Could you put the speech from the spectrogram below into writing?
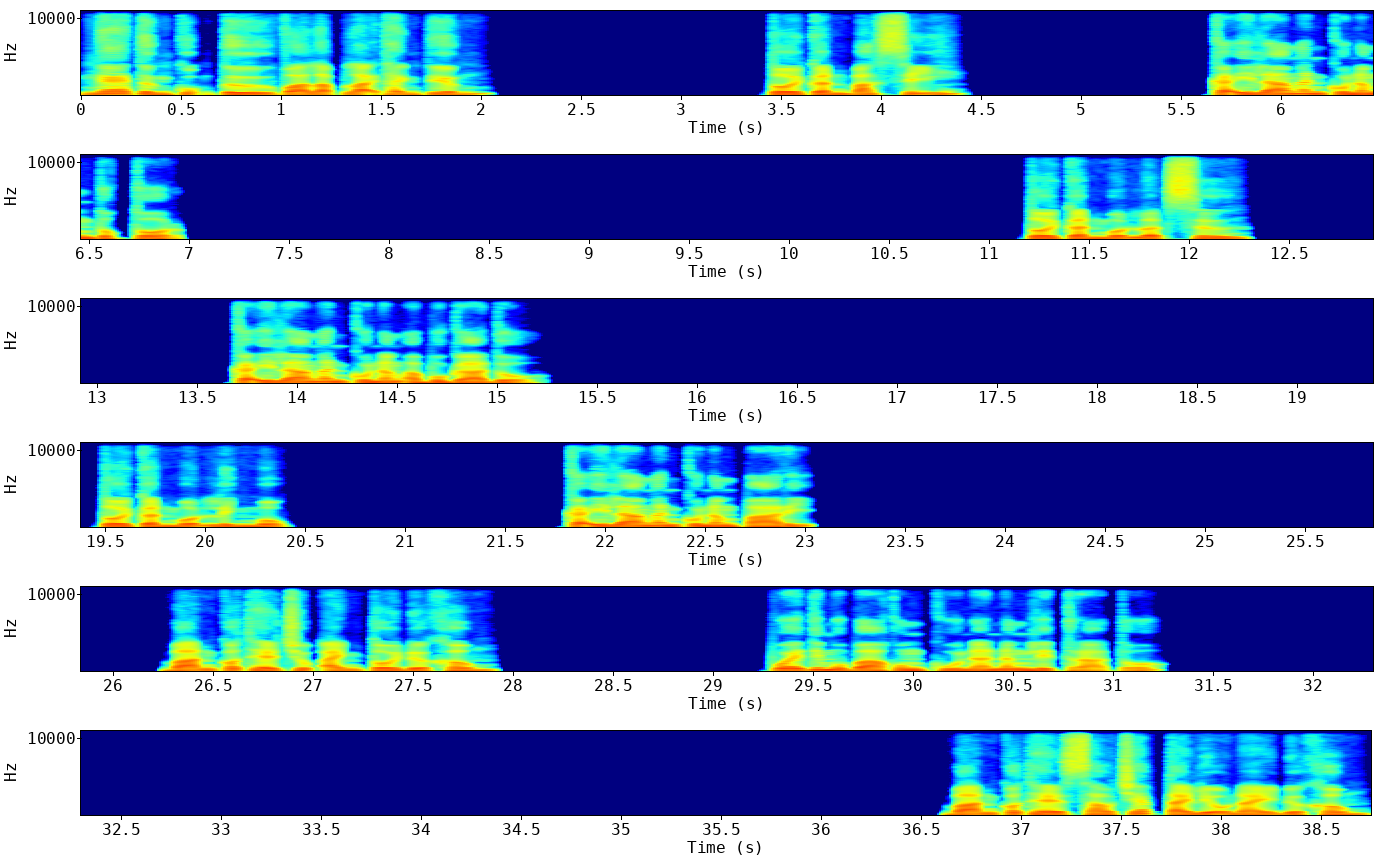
Nghe từng cụm từ và lặp lại thành tiếng. Tôi cần bác sĩ. Kailangan ko ng doktor. Tôi cần một luật sư. Kailangan ko ng abogado. Tôi cần một linh mục. Kailangan ko ng pari. Bạn có thể chụp ảnh tôi được không? Pwede mo ba akong kunan ng litrato? Bạn có thể sao chép tài liệu này được không?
